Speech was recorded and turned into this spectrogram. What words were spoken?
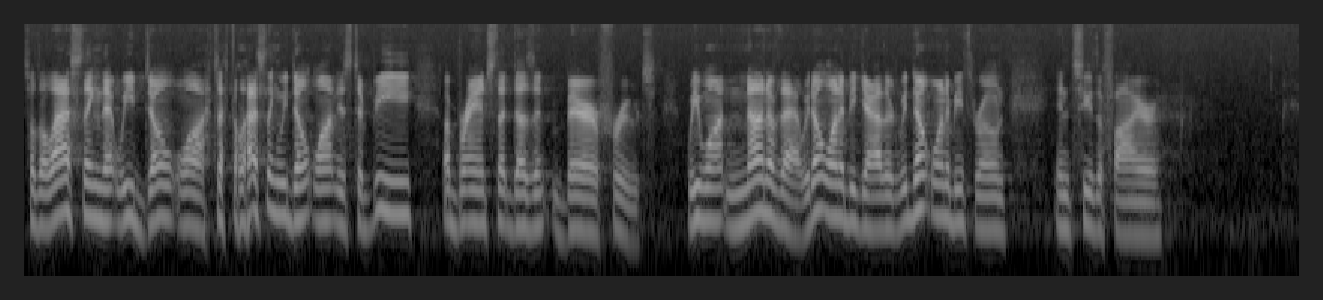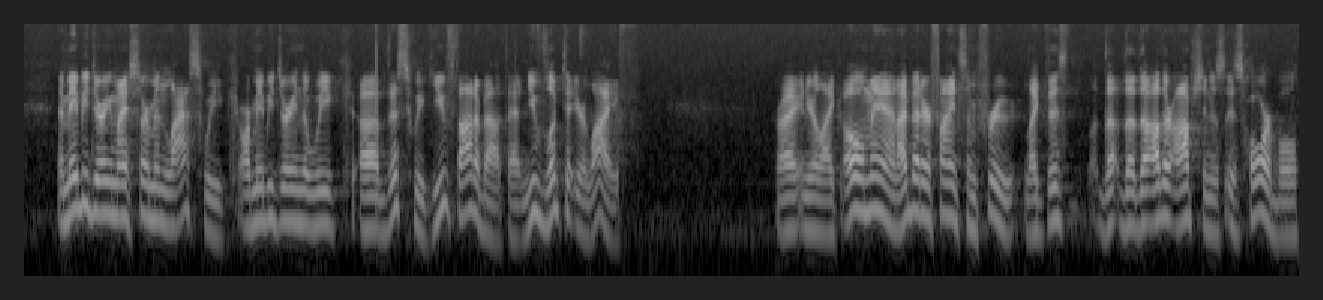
So, the last thing that we don't want, the last thing we don't want is to be a branch that doesn't bear fruit. We want none of that. We don't want to be gathered. We don't want to be thrown into the fire. And maybe during my sermon last week, or maybe during the week uh, this week, you've thought about that and you've looked at your life, right? And you're like, oh man, I better find some fruit. Like this, the, the, the other option is, is horrible.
